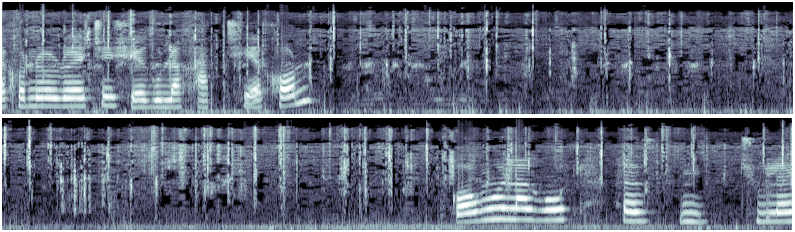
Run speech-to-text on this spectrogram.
এখনও রয়েছে, সেগুলা খাচ্ছি এখন। কমলা গো ছুলে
